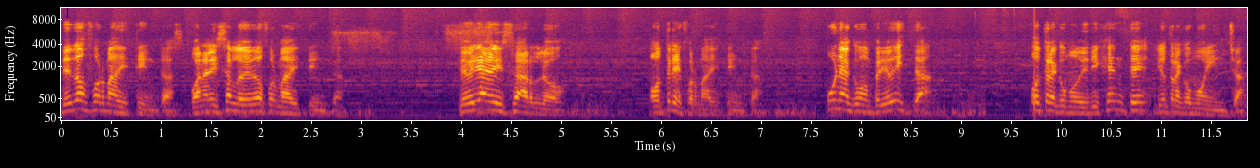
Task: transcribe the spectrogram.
de dos formas distintas, o analizarlo de dos formas distintas. Debería analizarlo, o tres formas distintas. Una como periodista otra como dirigente y otra como hincha.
